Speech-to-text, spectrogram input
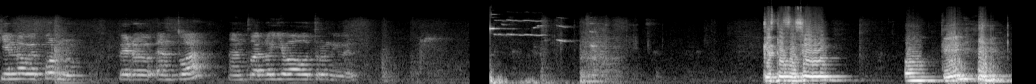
¿quién no ve porno? Pero Antoine, Antoine lo lleva a otro nivel. ¿Qué estás haciendo? Oh, ¿qué?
